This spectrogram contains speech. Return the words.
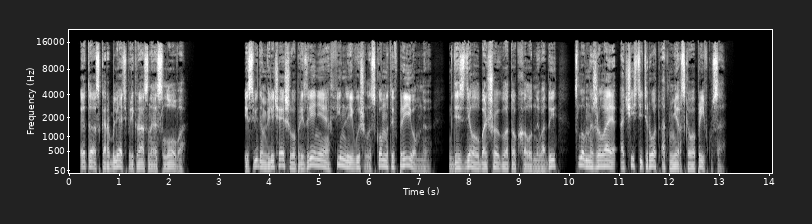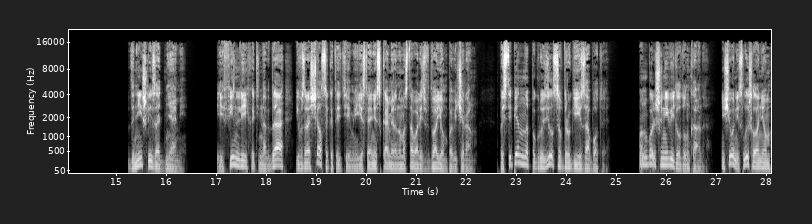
— это оскорблять прекрасное слово и с видом величайшего презрения Финли вышел из комнаты в приемную, где сделал большой глоток холодной воды, словно желая очистить рот от мерзкого привкуса. Дни шли за днями. И Финли, хоть иногда и возвращался к этой теме, если они с Камероном оставались вдвоем по вечерам, постепенно погрузился в другие заботы. Он больше не видел Дункана, ничего не слышал о нем,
